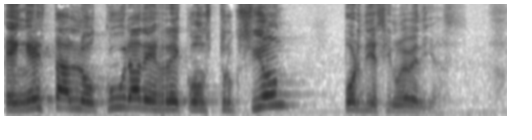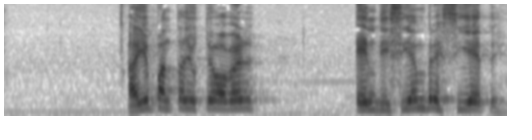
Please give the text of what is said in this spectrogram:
en esta locura de reconstrucción por 19 días. Ahí en pantalla usted va a ver en diciembre 7,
